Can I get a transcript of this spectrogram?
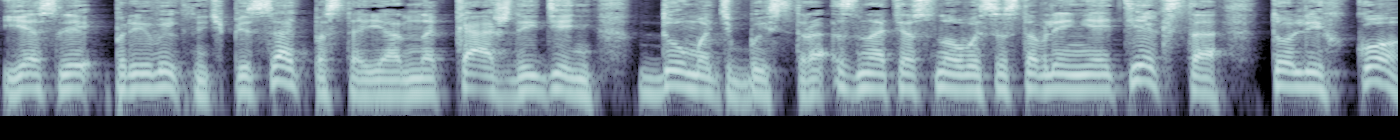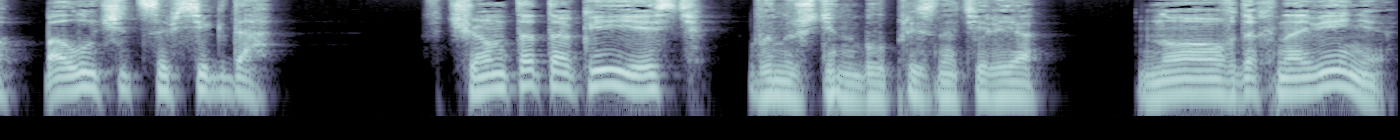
Если привыкнуть писать постоянно, каждый день, думать быстро, знать основы составления текста, то легко получится всегда». «В чем-то так и есть», – вынужден был признать Илья. «Но вдохновение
